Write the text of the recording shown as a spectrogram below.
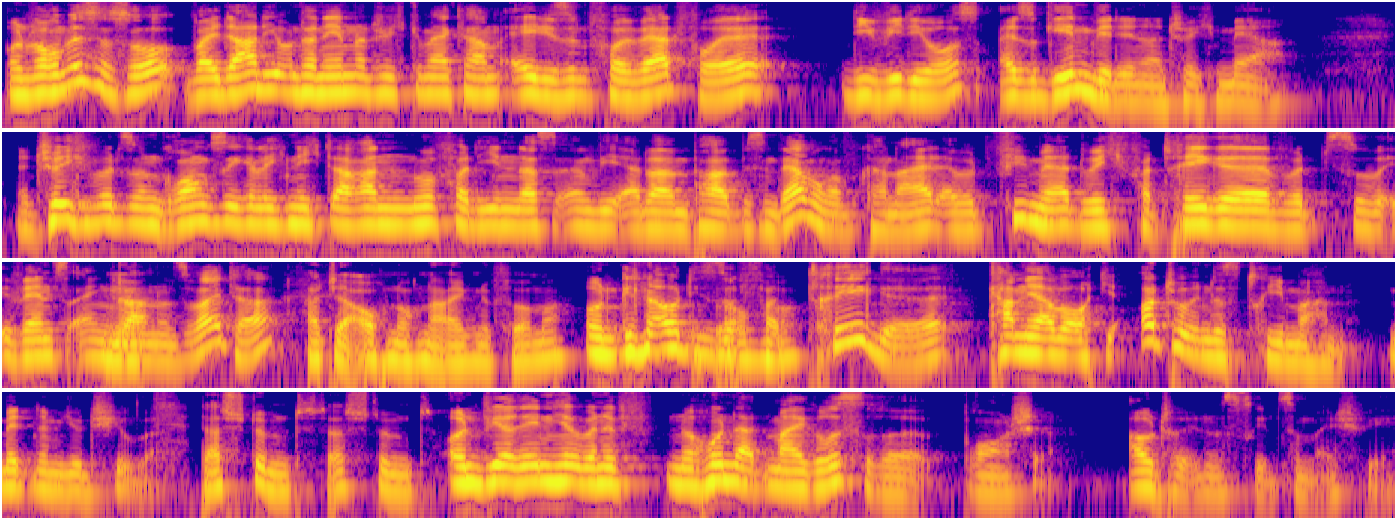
Und warum ist das so? Weil da die Unternehmen natürlich gemerkt haben, ey, die sind voll wertvoll, die Videos, also geben wir denen natürlich mehr. Natürlich wird so ein Gronk sicherlich nicht daran nur verdienen, dass irgendwie er da ein paar bisschen Werbung auf dem Kanal hat. Er wird viel mehr durch Verträge, wird zu Events eingeladen Ja. und so weiter. Hat ja auch noch eine eigene Firma. Und genau diese. Verträge kann ja aber auch die Autoindustrie machen mit einem YouTuber. Das stimmt, das stimmt. Und wir reden hier über eine, eine hundertmal größere Branche. Autoindustrie zum Beispiel.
